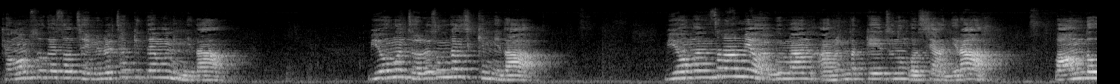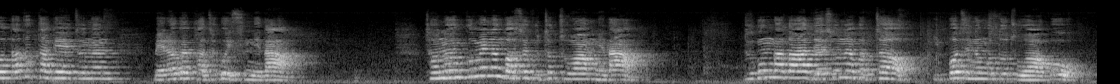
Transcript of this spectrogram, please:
경험 속에서 재미를 찾기 때문입니다. 미용은 저를 성장시킵니다. 미용은 사람의 얼굴만 아름답게 해주는 것이 아니라 마음도 따뜻하게 해주는 매력을 가지고 있습니다. 저는 꾸미는 것을 무척 좋아합니다. 누군가가 내 손을 거쳐 이뻐지는 것도 좋아하고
